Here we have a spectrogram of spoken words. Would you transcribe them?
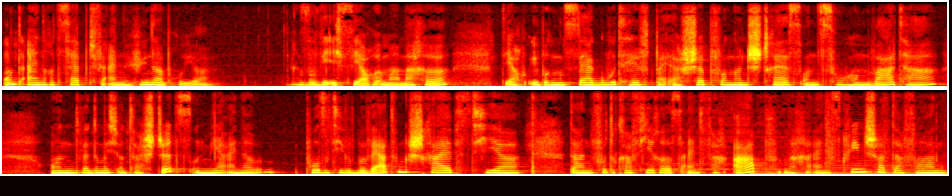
und ein Rezept für eine Hühnerbrühe, so wie ich sie auch immer mache, die auch übrigens sehr gut hilft bei Erschöpfungen, Stress und zu hohem Vata. Und wenn du mich unterstützt und mir eine positive Bewertung schreibst hier, dann fotografiere es einfach ab, mache einen Screenshot davon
